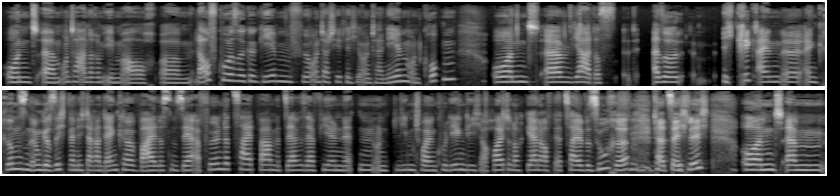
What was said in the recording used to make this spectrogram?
und ähm, unter anderem eben auch ähm, Laufkurse gegeben für unterschiedliche Unternehmen und Gruppen. Und ähm, ja, das, also ich krieg ein, äh, ein Grinsen im Gesicht, wenn ich daran denke, weil es eine sehr erfüllende Zeit war mit sehr, sehr vielen netten und lieben, tollen Kollegen, die ich auch heute noch gerne auf der Zeil besuche, tatsächlich. Und ähm,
